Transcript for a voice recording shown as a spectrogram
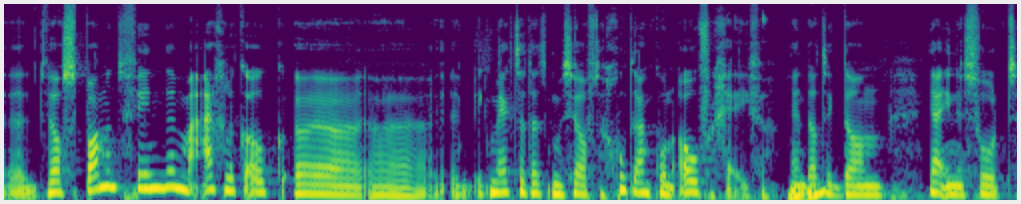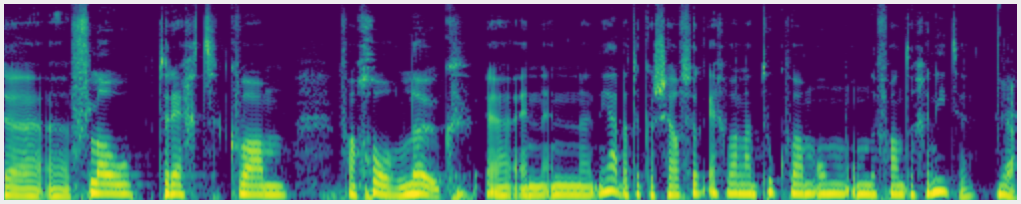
het wel spannend vinden, maar eigenlijk ook. Uh, ik merkte dat ik mezelf er goed aan kon overgeven. Mm -hmm. En dat ik dan ja, in een soort flow terecht kwam. Van goh, leuk. en en ja, dat ik er zelfs ook echt wel aan toe kwam om, om ervan te genieten. Ja,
